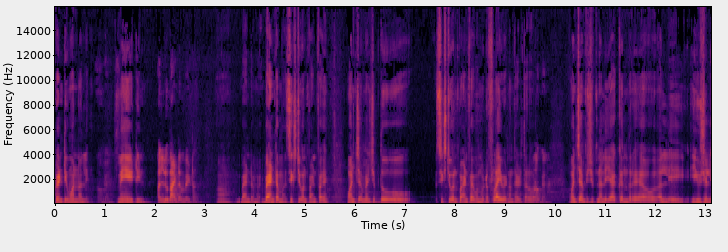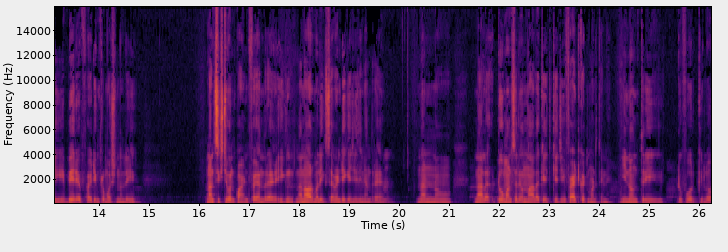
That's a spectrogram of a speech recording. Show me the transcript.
ಟ್ವೆಂಟಿ ಒನ್ನಲ್ಲಿ ಮೇ ಏಯ್ಟೀನ್ ಅಲ್ಲೂ ಬ್ಯಾಂಟಮ್ ಬೇಟ ಹಾಂ bantam bantam sixty one point five one ಚಾಂಪಿಯನ್ಶಿಪ್ದು ಸಿಕ್ಸ್ಟಿ ಒನ್ ಪಾಯಿಂಟ್ ಫೈವ್ ಬಂದ್ಬಿಟ್ಟು ಫ್ಲೈ ವೇಟ್ ಅಂತ ಹೇಳ್ತಾರೆ ಅವರು. ಒನ್ ಚಾಂಪಿಯನ್ಶಿಪ್ನಲ್ಲಿ ಯಾಕಂದರೆ ಅಲ್ಲಿ ಯೂಶಲಿ ಬೇರೆ ಫೈಟಿಂಗ್ ಪ್ರಮೋಷನಲ್ಲಿ ನಾನು ಸಿಕ್ಸ್ಟಿ ಒನ್ ಪಾಯಿಂಟ್ ಫೈವ್ ಅಂದರೆ ಈಗ ನಾನು ನಾರ್ಮಲಿ ಈಗ ಸೆವೆಂಟಿ ಕೆ ಜಿ ಇದ್ದೀನಿ ಅಂದರೆ ನಾನು ನಾಲ್ಕು ಟೂ ಮಂತ್ಸಲ್ಲಿ ಒಂದು ನಾಲ್ಕೈದು ಕೆ ಜಿ ಫ್ಯಾಟ್ ಕಟ್ ಮಾಡ್ತೀನಿ. ಇನ್ನೊಂದು three to four kilo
